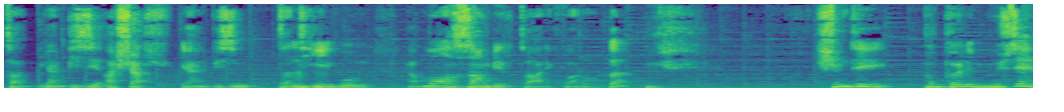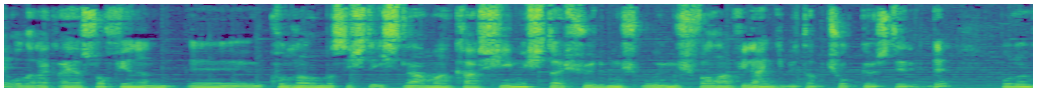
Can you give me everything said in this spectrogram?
Ta- yani bizi aşar. Yani bizim da değil bu ya muazzam bir tarih var orada. Şimdi bu böyle müze olarak Ayasofya'nın e, kullanılması işte İslam'a karşıymış da şuymuş buymuş falan filan gibi tabii çok gösterildi. Bunun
